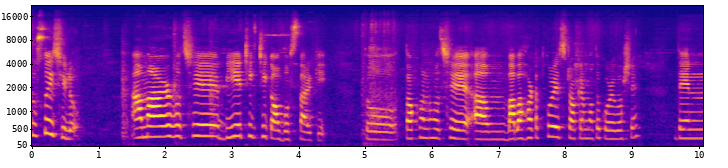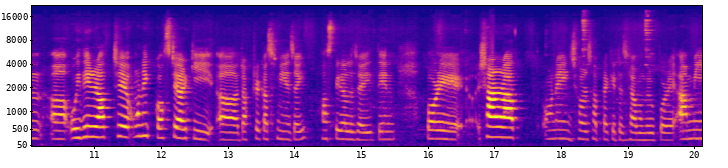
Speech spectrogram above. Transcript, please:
সুস্থই ছিল। আমার হচ্ছে বিয়ে ঠিক ঠিক অবস্থা আর কি। তো তখন হচ্ছে বাবা হঠাৎ করে স্টকের মতো করে বসে। দেন ওই দিন রাত্রে অনেক কষ্টে আর কি ডক্টরের কাছে নিয়ে যাই হসপিটালে যাই। দেন পরে সারা রাত অনেক ঝড়ঝাপটা কেটেছে আমাদের উপরে। আমি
